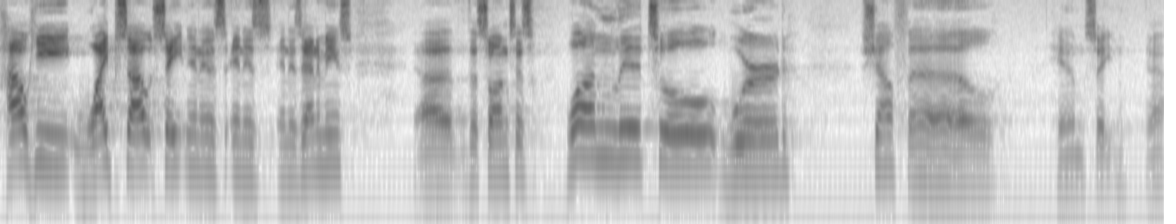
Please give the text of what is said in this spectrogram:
how he wipes out Satan and his, and his, and his enemies? Uh, the song says, one little word shall fell him, Satan. Yeah.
